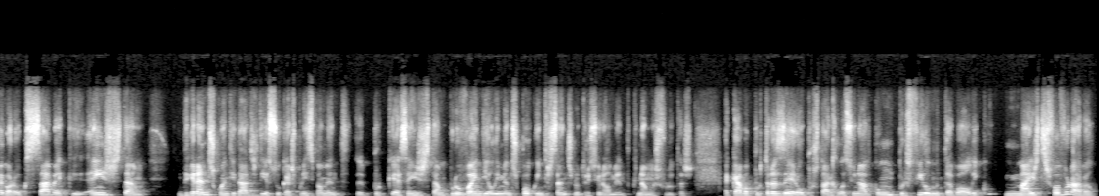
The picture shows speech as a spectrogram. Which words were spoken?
Agora, o que se sabe é que a ingestão de grandes quantidades de açúcares, principalmente eh, porque essa ingestão provém de alimentos pouco interessantes nutricionalmente, que não as frutas, acaba por trazer ou por estar relacionado com um perfil metabólico mais desfavorável.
